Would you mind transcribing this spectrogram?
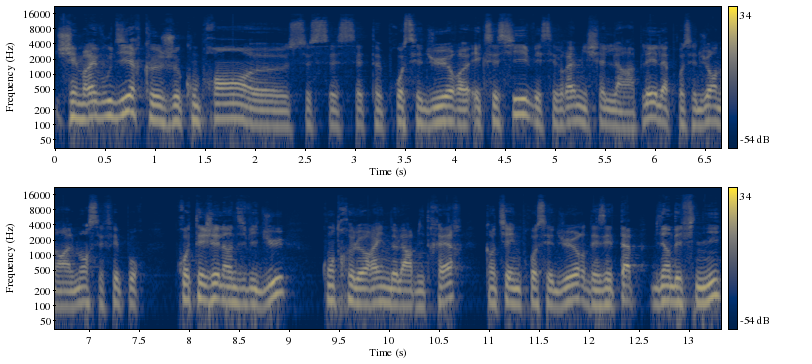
J'aimerais vous dire que je comprends euh, cette procédure excessive, et c'est vrai, Michel l'a rappelé, la procédure, normalement, c'est fait pour protéger l'individu contre le règne de l'arbitraire. Quand il y a une procédure, des étapes bien définies,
